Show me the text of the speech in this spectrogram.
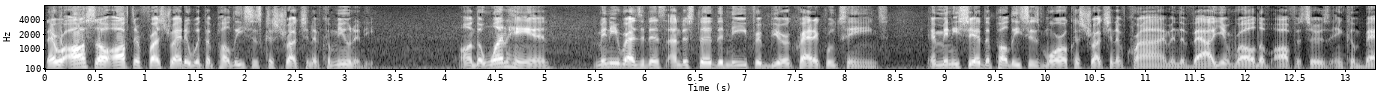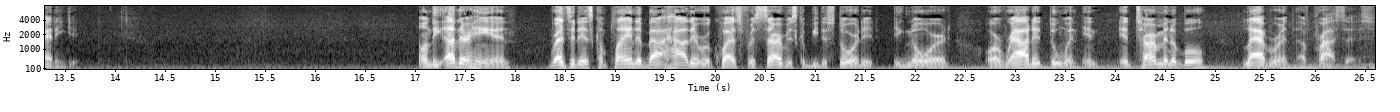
They were also often frustrated with the police's construction of community. On the one hand, many residents understood the need for bureaucratic routines, and many shared the police's moral construction of crime and the valiant role of officers in combating it. On the other hand, residents complained about how their requests for service could be distorted, ignored, or routed through an in- interminable labyrinth of process.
